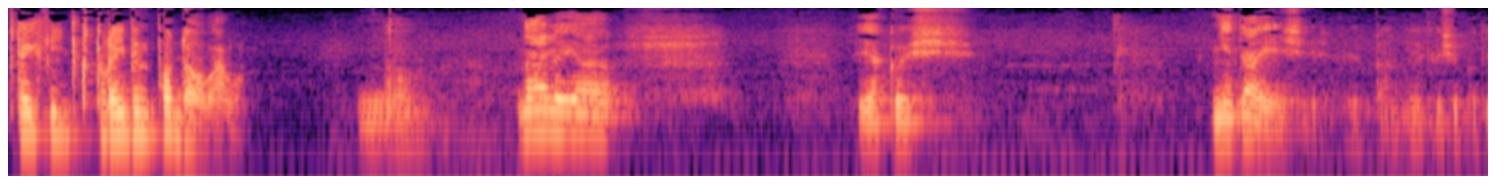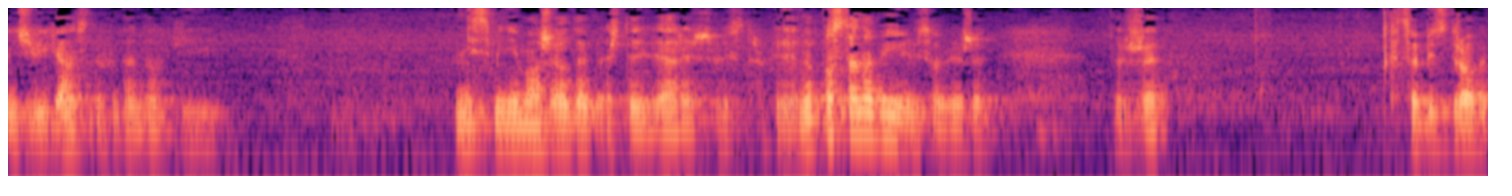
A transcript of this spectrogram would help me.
w tej chwili, której bym podołał. No, no ale ja jakoś nie daje się, pan, jakoś się potem dźwigam znów na nogi. Nic mi nie może odebrać tej wiary, że wyzdrowieję. No postanowiłem sobie, że, że chcę być zdrowym.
